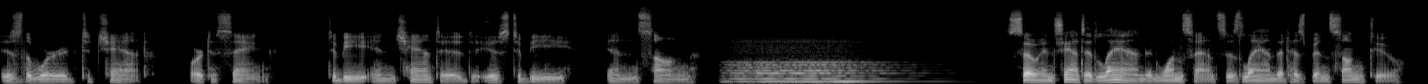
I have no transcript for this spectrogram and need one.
is the word to chant or to sing. To be enchanted is to be ensung. So, enchanted land, in one sense, is land that has been sung to,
